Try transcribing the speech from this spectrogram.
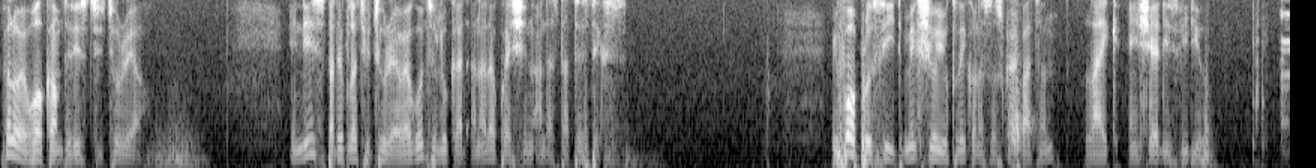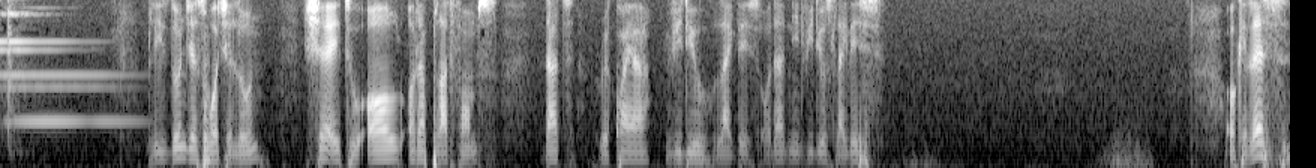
Hello and welcome to this tutorial. In this particular tutorial, we're going to look at another question under statistics. Before I proceed, make sure you click on the subscribe button, like and share this video. Please don't just watch alone, share it to all other platforms that require video like this or that need videos like this. Okay, let's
